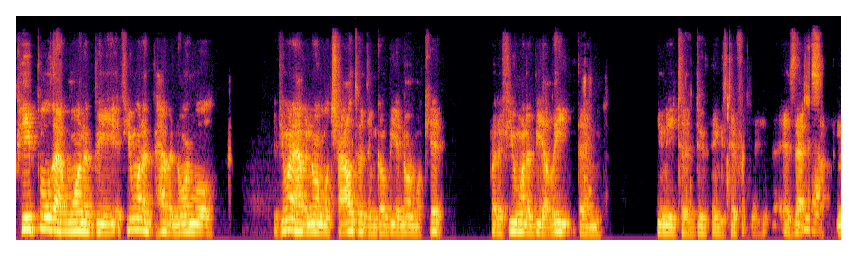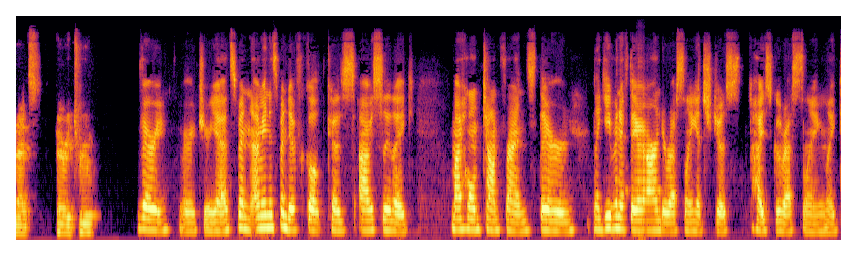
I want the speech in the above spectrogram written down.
people that want to be if you want to have a normal if you want to have a normal childhood, then go be a normal kid. But if you want to be elite, then you need to do things differently. Is that yeah. something that's very true? Very, very true. Yeah, it's been. I mean, it's been difficult because obviously, like my hometown friends, they're like even if they are into wrestling, it's just high school wrestling. Like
